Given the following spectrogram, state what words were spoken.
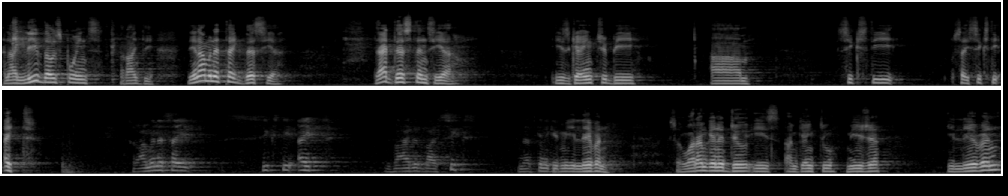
and I leave those points right there. Then I'm going to take this here. That distance here is going to be um, 60, say 68. So I'm going to say 68 divided by 6, and that's going to give me 11. So what I'm going to do is I'm going to measure 11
